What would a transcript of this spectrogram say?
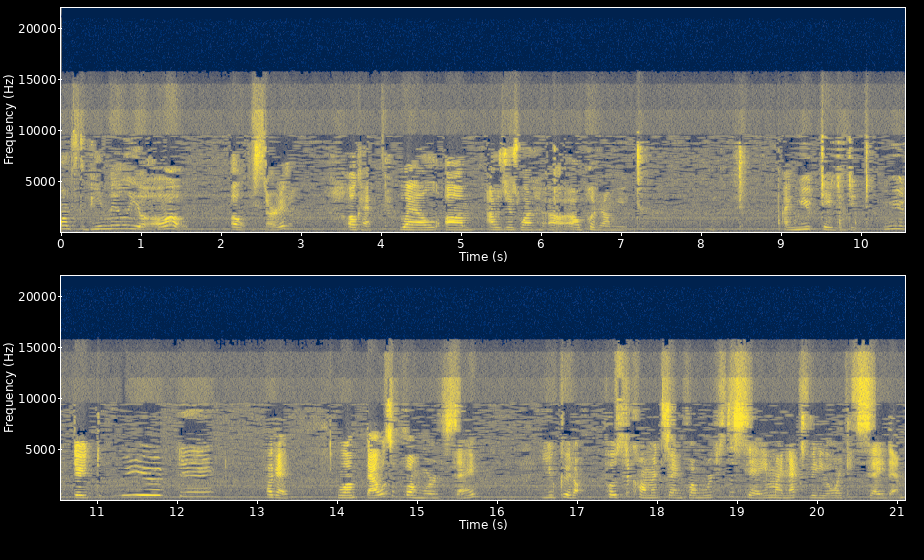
wants to be Amelia? Oh, oh, we started. Okay. Well, um, I was just watching. Uh, I'll put it on mute. I mutated it. Mutate. Mutate. Okay. Well, that was a fun word to say. You could post a comment saying fun words to say. In my next video, I could say them.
